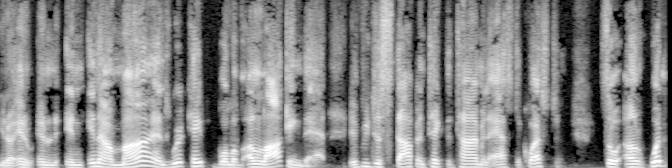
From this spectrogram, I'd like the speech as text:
You know, and, and, and in our minds, we're capable of unlocking that if we just stop and take the time and ask the question. So, uh, what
